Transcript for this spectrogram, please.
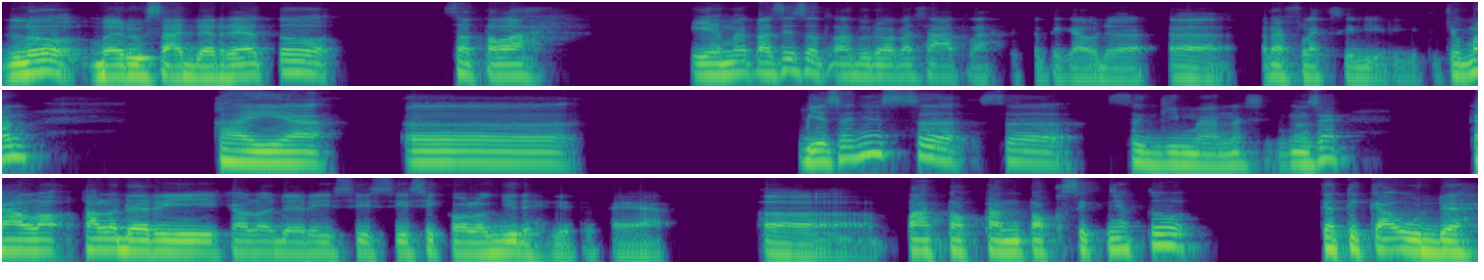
lo baru sadarnya tuh setelah ya pasti setelah beberapa saat lah ketika udah uh, refleksi diri gitu. Cuman kayak uh, biasanya se, se segimana sih? Maksudnya kalau kalau dari kalau dari sisi psikologi deh gitu kayak uh, patokan toksiknya tuh ketika udah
